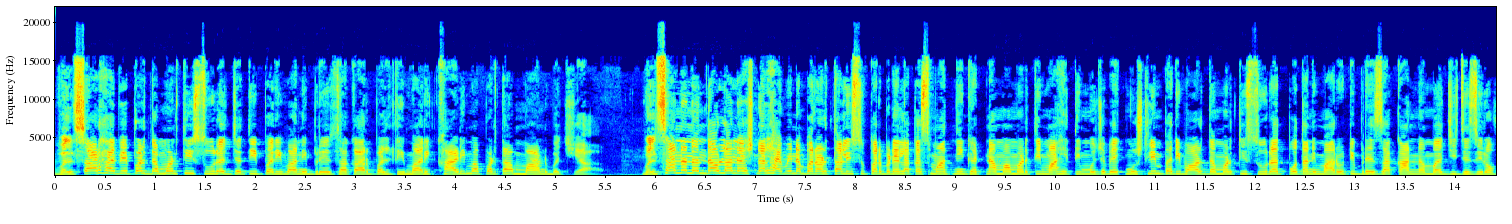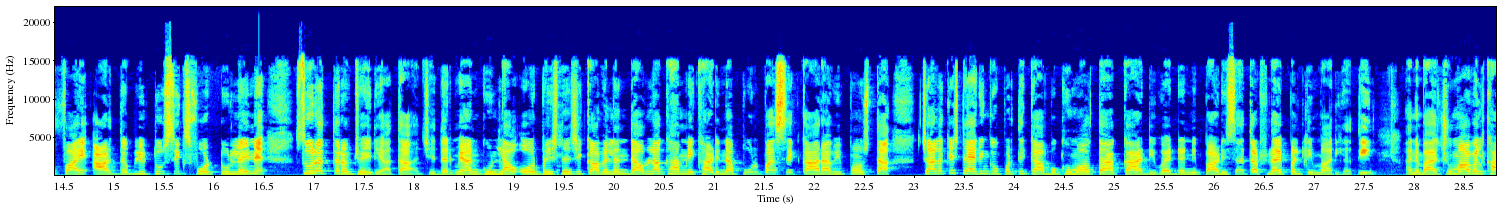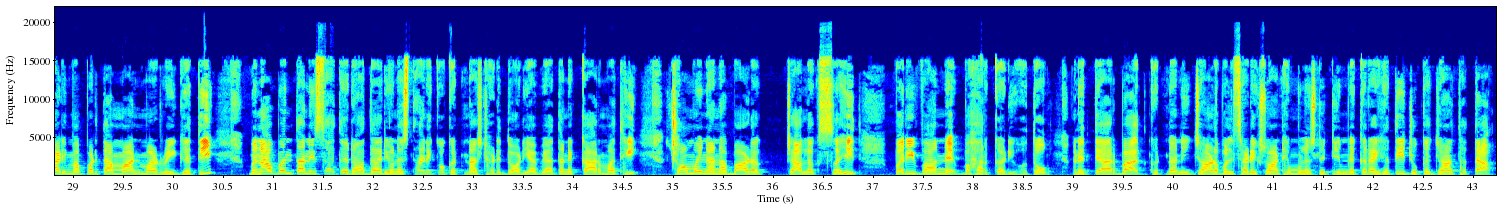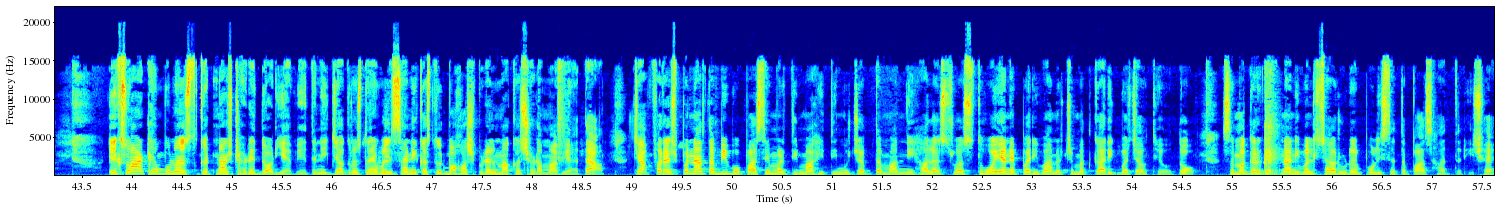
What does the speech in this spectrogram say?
Valsad highway પર દમણથી સુરત જતી પરિવારની બ્રેઝા કાર પલટી મારી ખાડીમાં પડતા માંડ બચ્યા. વલસાડના નંદાવલા નેશનલ હાઈવે નંબર અડતાલીસ ઉપર બનેલા અકસ્માતની ઘટનામાં મળતી માહિતી મુજબ એક મુસ્લિમ પરિવાર દમણથી સુરત પોતાની Maruti Brezza car number GJ zero five R W two six four two લઈને સુરત તરફ જઈ રહ્યા હતા, જે દરમિયાન ગુંડલાવ ઓવરબ્રિજ નજીક આવેલ અંદાવલા ગામની ખાડીના પુલ પાસે કાર આવી પહોંચતા ચાલકે સ્ટેરિંગ ઉપરથી કાબુ ગુમાવતા કાર ડિવાઈડરની પાડી સાથે અઠલાઈ પલટી મારી હતી અને બાજુમાં આવેલ ખાડીમાં પડતા માંડ રહી હતી બનાવ બનતાની સાથે રાહદારીઓને સ્થાનિકો ઘટના સ્થળે દોડી આવ્યા હતા અને કારમાંથી છ મહિનાના બાળક ચાલક સહિત પરિવારને બહાર કાઢ્યો હતો. અને ત્યારબાદ ઘટનાની જાણ વલસાડ એકસો આઠ એમ્બ્યુલન્સની ટીમને કરાઈ હતી, જોકે જાણ થતાં એકસો આઠ એમ્બ્યુલન્સ ઘટના સ્થળે દોડી આવી હતી અને ઇજાગ્રસ્તોને વલસાડની કસ્તુરબા હોસ્પિટલમાં ખસેડવામાં આવ્યા હતા, જ્યાં ફરજ પરના તબીબો પાસે મળતી માહિતી મુજબ તમામની હાલત સ્વસ્થ હોય અને પરિવારનો ચમત્કારિક બચાવ થયો હતો. સમગ્ર ઘટનાની વલસાડ રૂરલ પોલીસે તપાસ હાથ ધરી છે.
